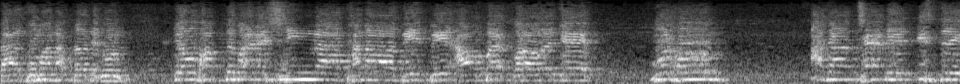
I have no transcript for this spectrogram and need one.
তার প্রমাণ আপনারা দেখুন। কেউ ভাবতে পারে না, সিংড়া থানা বিএনপির আহ্বায়ক করা হয়েছে। মরহুম, আজাদ সাহেবের স্ত্রী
